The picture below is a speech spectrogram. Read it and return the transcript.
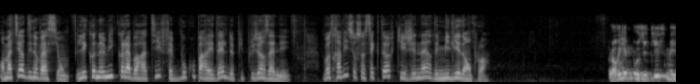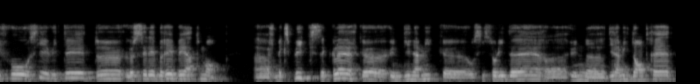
En matière d'innovation, l'économie collaborative fait beaucoup parler d'elle depuis plusieurs années. Votre avis sur ce secteur qui génère des milliers d'emplois? Alors il est positif, mais il faut aussi éviter de le célébrer béatement. Euh, je m'explique, c'est clair qu'une dynamique euh, aussi solidaire, euh, une dynamique d'entraide,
